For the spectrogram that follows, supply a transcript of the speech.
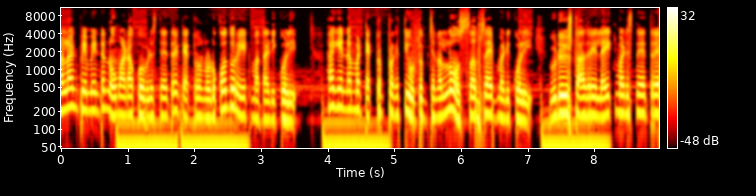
ಆನ್ಲೈನ್ ಪೇಮೆಂಟನ್ನು ಮಾಡೋಕೆ ಹೋಗ್ಬಿಡಿ ಸ್ನೇಹಿತರೆ ಟ್ಯಾಕ್ಟರ್ ನೋಡ್ಕೊಂಡು ರೇಟ್ ಮಾತಾಡಿಕೊಳ್ಳಿ. ಹಾಗೆ ನಮ್ಮ ಟ್ಯಾಕ್ಟರ್ ಪ್ರಗತಿ ಯೂಟ್ಯೂಬ್ ಚಾನಲ್ನು ಸಬ್ಸ್ಕ್ರೈಬ್ ಮಾಡಿಕೊಳ್ಳಿ. ವಿಡಿಯೋ ಇಷ್ಟ ಆದರೆ ಲೈಕ್ ಮಾಡಿ ಸ್ನೇಹಿತರೆ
